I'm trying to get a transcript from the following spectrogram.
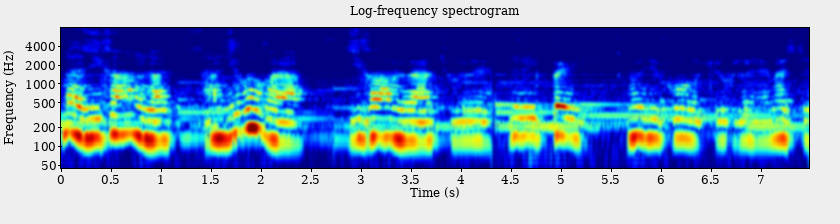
まだ時間あるな3時頃かな。時間あるなってことでいっぱい飲んでいこうということになりまして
